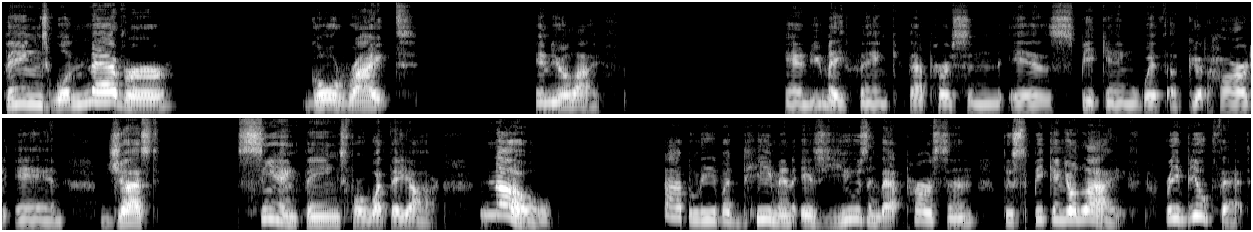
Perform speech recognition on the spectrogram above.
things will never go right in your life. And you may think that person is speaking with a good heart and just seeing things for what they are. No. I believe a demon is using that person to speak in your life. Rebuke that.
